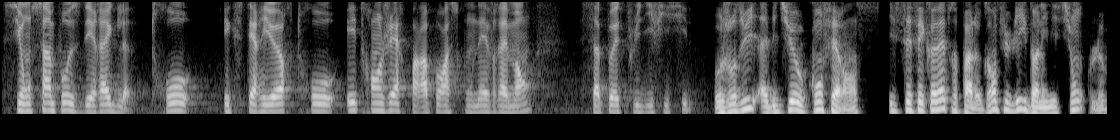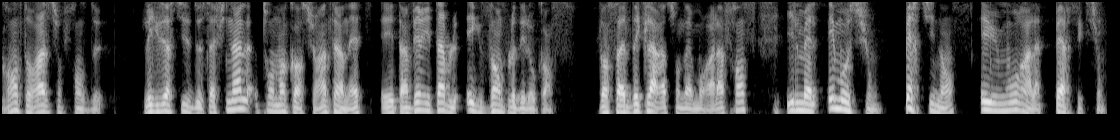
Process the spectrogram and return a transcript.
si on s'impose des règles trop extérieures, trop étrangères par rapport à ce qu'on est vraiment, ça peut être plus difficile. Aujourd'hui habitué aux conférences, il s'est fait connaître par le grand public dans l'émission Le Grand Oral sur France 2. L'exercice de sa finale tourne encore sur Internet et est un véritable exemple d'éloquence. Dans sa déclaration d'amour à la France, il mêle émotion, pertinence et humour à la perfection.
